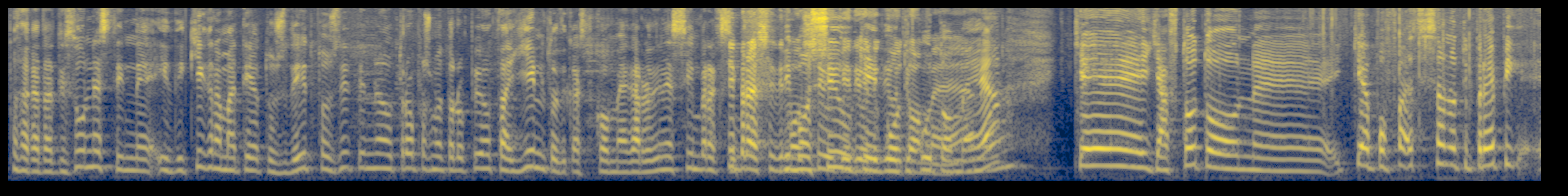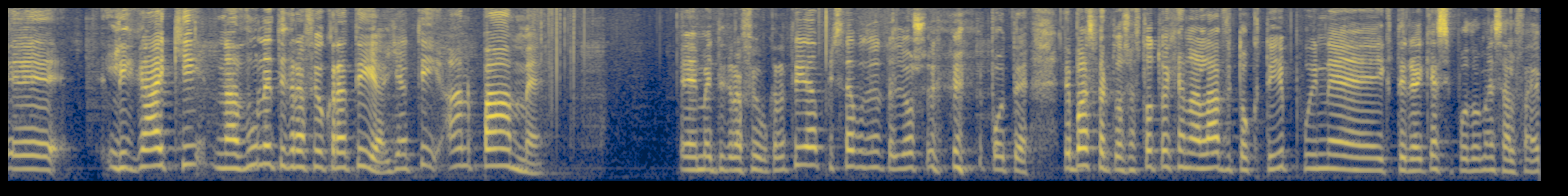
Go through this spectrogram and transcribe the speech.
που θα κατατηθούν στην ειδική γραμματεία του ΣΔΙΤ. Το ΣΔΙΤ είναι ο τρόπος με τον οποίο θα γίνει το δικαστικό μέγαρο, είναι σύμπραξη, σύμπραξη δημοσίου, και ιδιωτικού, τομέα. τομέα. Και γι' αυτό τον... και αποφάσισαν ότι πρέπει λιγάκι να δούνε τη γραφειοκρατία. Γιατί αν πάμε ε, με τη γραφειοκρατία πιστεύω δεν θα τελειώσει ποτέ. Εν πάση περιπτώσει, αυτό το έχει αναλάβει το ΚΤΙΠ, που είναι οι κτηριακές υποδομές ΑΕ,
